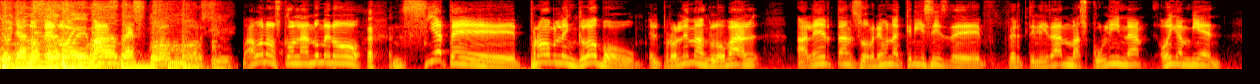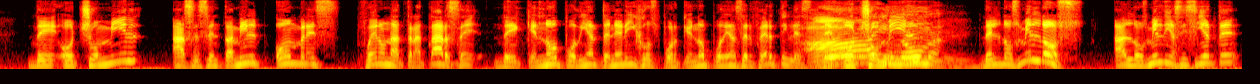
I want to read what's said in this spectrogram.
yo ya no te doy más de tu amor. Vámonos con la número 7. Problem Global. El problema global alertan sobre una crisis de fertilidad masculina. Oigan bien, de 8 mil a 60 mil hombres fueron a tratarse de que no podían tener hijos porque no podían ser fértiles. De 8 mil. del 2002 al 2017,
